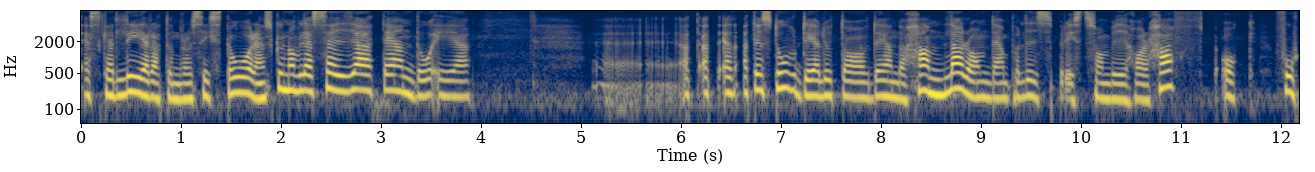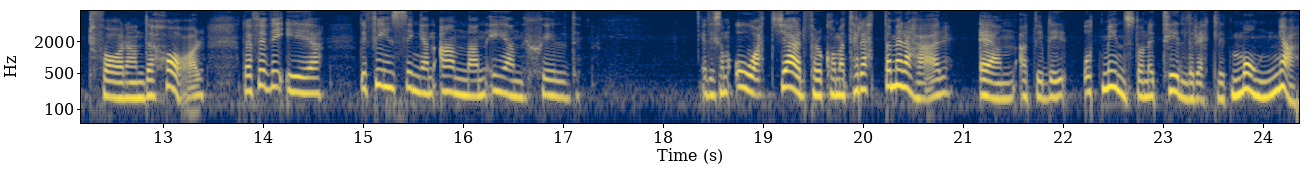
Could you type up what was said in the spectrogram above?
eskalerat under de sista åren. Skulle nog vilja säga att det ändå är eh, att, att, att en stor del av det ändå handlar om den polisbrist som vi har haft och fortfarande har. Därför vi är, det finns ingen annan enskild liksom, åtgärd för att komma till rätta med det här än att vi blir åtminstone tillräckligt många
